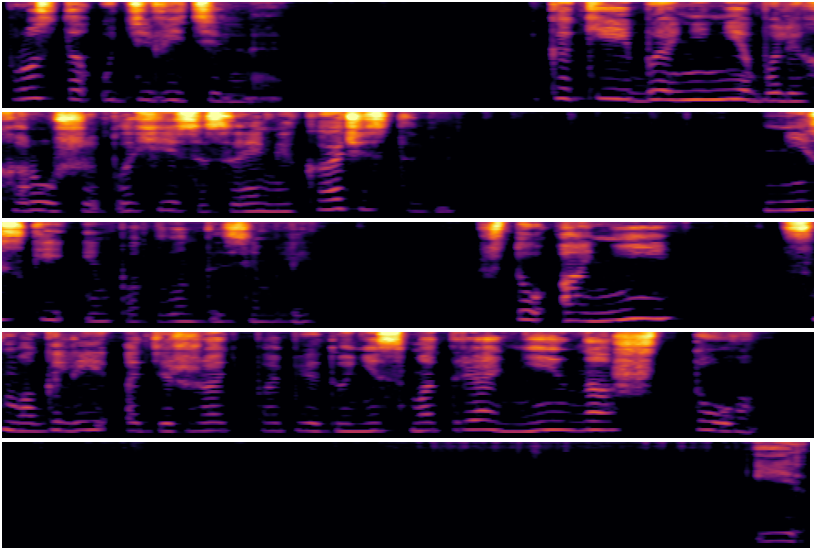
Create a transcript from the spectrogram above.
Просто удивительное. И какие бы они ни были хорошие, плохие со своими качествами, низкий им поклон до земли. Что они смогли одержать победу, несмотря ни на что. И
